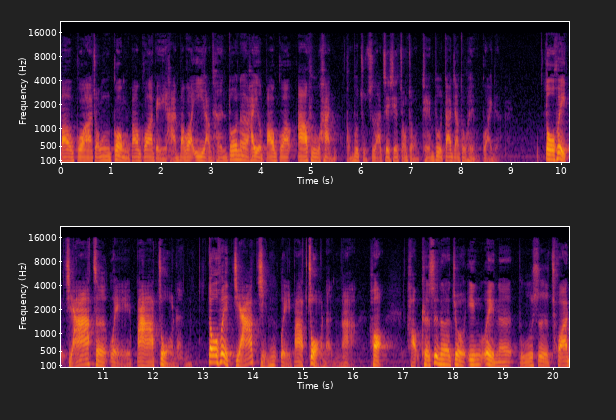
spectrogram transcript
包括中共，包括北韩，包括伊朗，很多呢，还有包括阿富汗恐怖组织啊，这些种种，全部大家都会很乖的，都会夹着尾巴做人，都会夹紧尾巴做人啊，哈。好，可是呢，就因为呢，不是川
